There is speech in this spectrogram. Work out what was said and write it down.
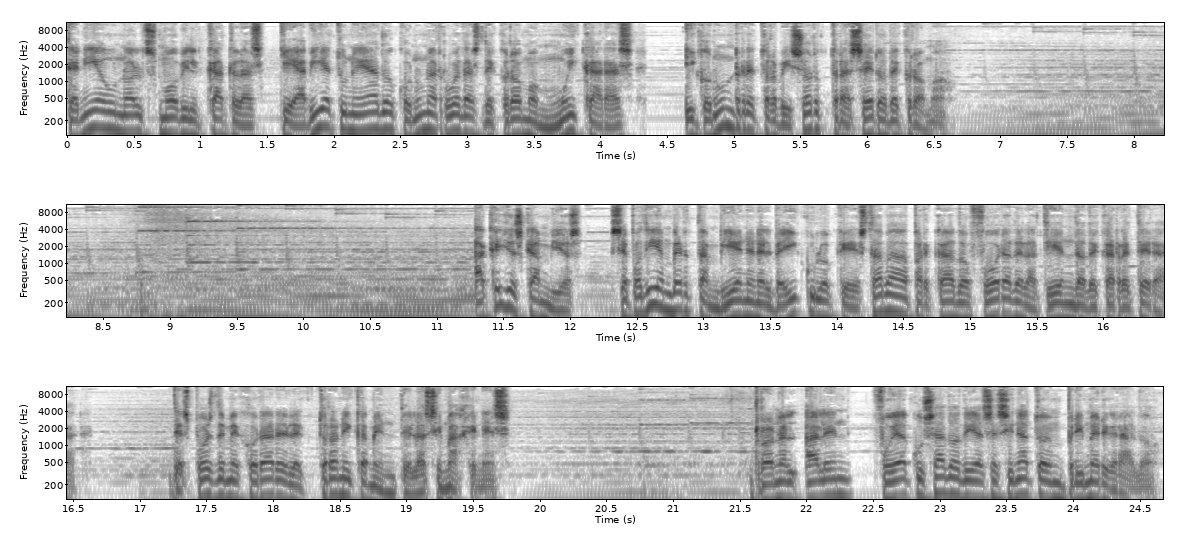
tenía un Oldsmobile Cutlass que había tuneado con unas ruedas de cromo muy caras y con un retrovisor trasero de cromo. Aquellos cambios se podían ver también en el vehículo que estaba aparcado fuera de la tienda de carretera, después de mejorar electrónicamente las imágenes. Ronald Allen fue acusado de asesinato en primer grado.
